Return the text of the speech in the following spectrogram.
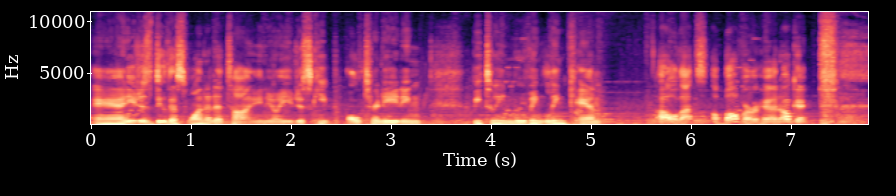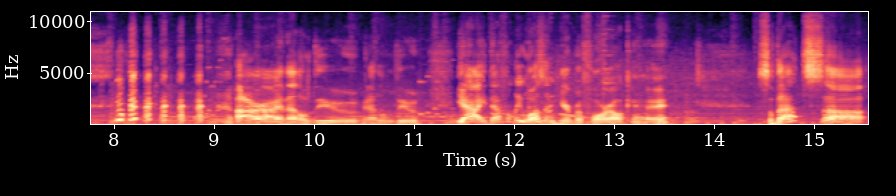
And you just do this one at a time, you know, you just keep alternating between moving Link and... Oh, that's above our head, okay. Alright, that'll do, that'll do. Yeah, I definitely wasn't here before, okay. So that's, uh,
